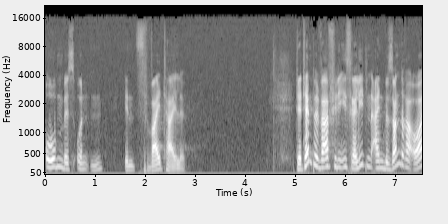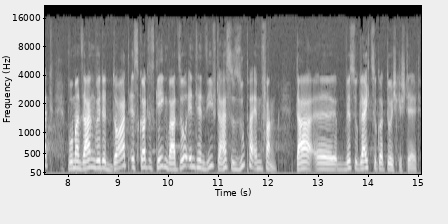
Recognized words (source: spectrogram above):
oben bis unten in zwei Teile. Der Tempel war für die Israeliten ein besonderer Ort, wo man sagen würde, dort ist Gottes Gegenwart so intensiv, da hast du super Empfang. Da äh, wirst du gleich zu Gott durchgestellt.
